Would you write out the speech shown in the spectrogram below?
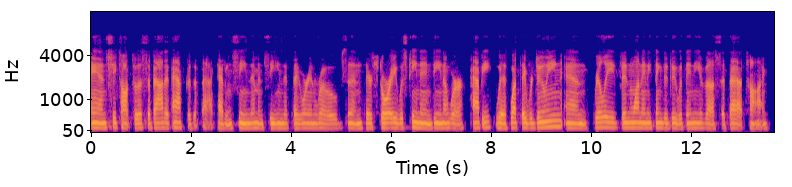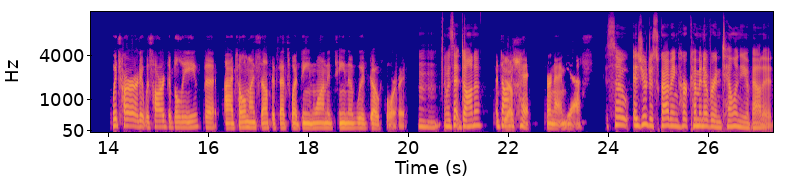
And she talked to us about it after the fact, having seen them and seeing that they were in robes. And their story was Tina and Dina were happy with what they were doing and really didn't want anything to do with any of us at that time which hurt. It was hard to believe, but I told myself if that's what Dean wanted, Tina would go for it. Mm-hmm. Was that Donna? Donna yes. K, her name, yes. So, as you're describing her coming over and telling you about it,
